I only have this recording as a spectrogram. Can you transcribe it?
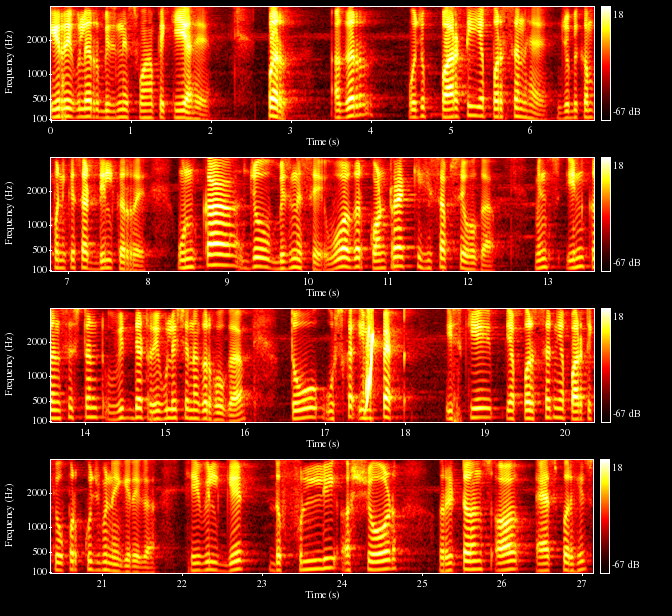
इरेगुलर बिज़नेस वहाँ पे किया है, पर अगर वो जो पार्टी या पर्सन है, जो भी कंपनी के साथ डील कर रहे, उनका जो बिज़नेस है, वो अगर कॉन्ट्रैक्ट के हिसाब से होगा means inconsistent with that regulation अगर होगा तो उसका इम्पैक्ट इसके या पर्सन या पार्टी के ऊपर कुछ भी नहीं गिरेगा। He will get the fully assured returns और एज पर हिज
